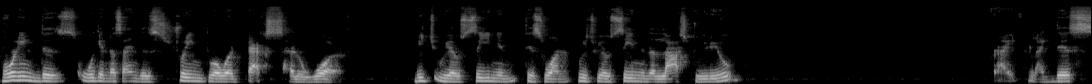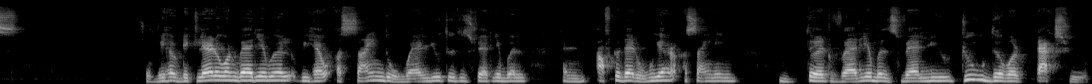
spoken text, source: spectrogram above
print this we can assign this string to our text hello world which we have seen in this one which we have seen in the last video. Right like this. So we have declared one variable. We have assigned the value to this variable and after that we are assigning that variable's value to the word text view.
